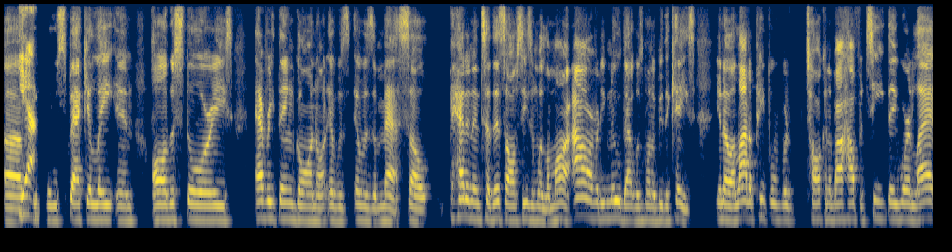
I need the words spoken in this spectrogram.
uh, yeah. people speculating, all the stories, everything going on. It was it was a mess. So heading into this offseason with Lamar, I already knew that was going to be the case. You know, a lot of people were talking about how fatigued they were la-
